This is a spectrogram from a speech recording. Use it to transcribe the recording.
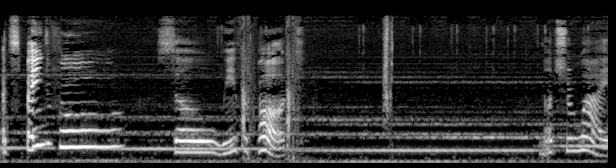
that's painful. So, with a pot. Not sure why.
